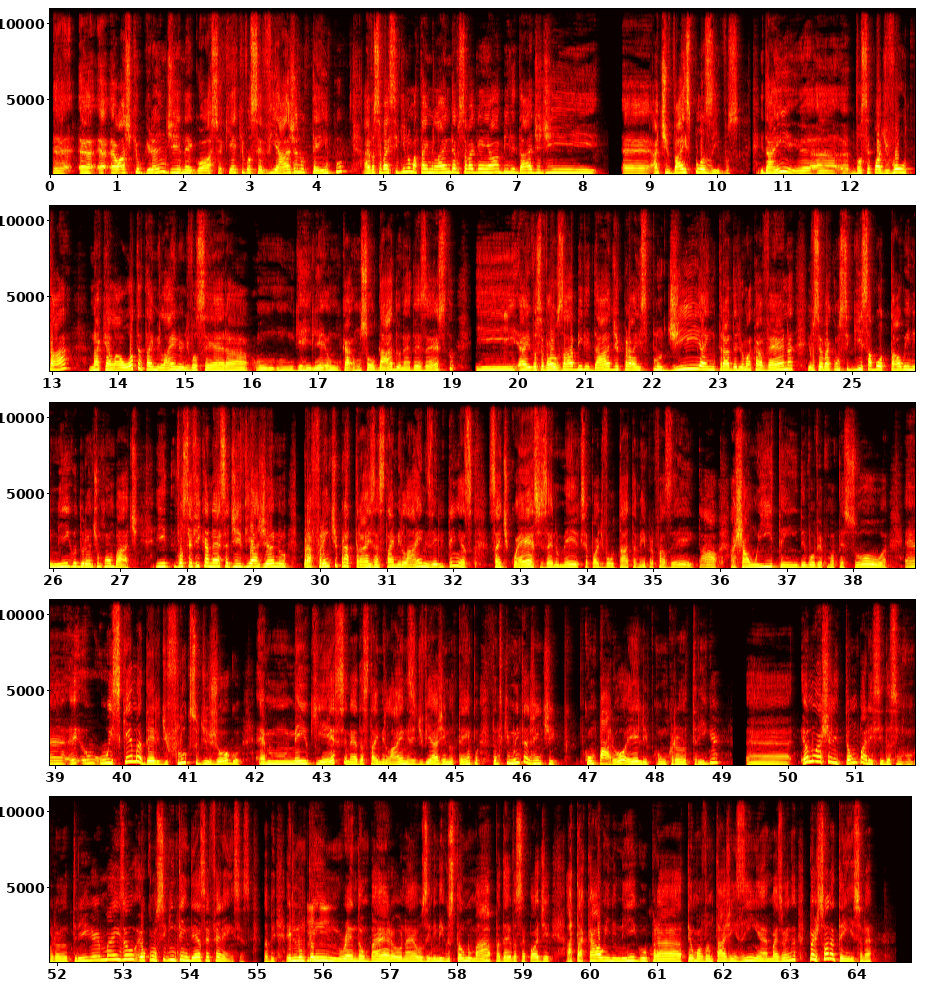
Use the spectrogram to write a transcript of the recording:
é, é, é, eu acho que o grande negócio aqui é que você viaja no tempo, aí você vai seguindo uma timeline, daí você vai ganhar uma habilidade de é, ativar explosivos. E daí uh, você pode voltar naquela outra timeline onde você era um, um guerrilheiro, um, um, soldado né, do exército, e aí você vai usar a habilidade para explodir a entrada de uma caverna e você vai conseguir sabotar o inimigo durante um combate. E você fica nessa de viajando para frente e para trás nas timelines, ele tem as side quests aí no meio que você pode voltar também para fazer e tal, achar um item e devolver para uma pessoa. É, o, o esquema dele de fluxo de jogo é meio que esse, né, das timelines e de viagem no tempo, tanto que muita gente comparou ele com o Chrono Trigger. É, eu não acho ele tão parecido assim com o Chrono Trigger, mas eu, eu consigo entender as referências. Sabe? Ele não tem uhum. random battle, né? Os inimigos estão no mapa, daí você pode atacar o inimigo para ter uma vantagenzinha, mais ou menos. Persona tem isso, né?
